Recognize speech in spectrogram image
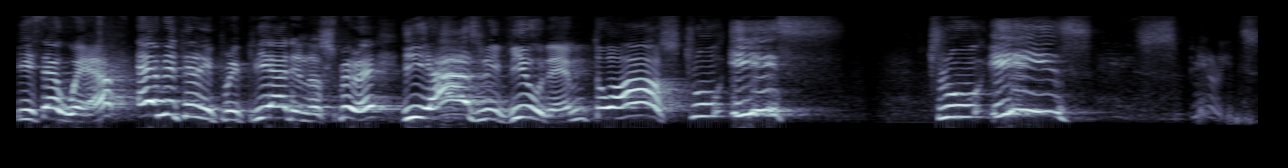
He said, Well, everything He prepared in the Spirit, He has revealed them to us through His, through His Spirit.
